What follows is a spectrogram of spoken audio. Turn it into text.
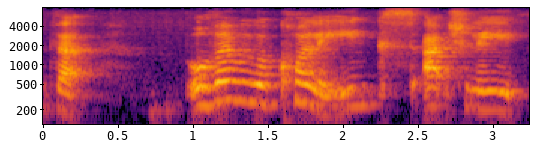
that although we were colleagues, actually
